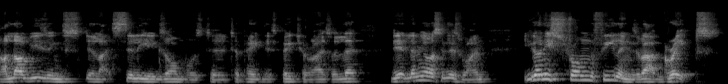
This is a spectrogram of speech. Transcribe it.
I love using like silly examples to, to paint this picture, right? So let let me ask you this, Ryan. You got any strong feelings about grapes?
